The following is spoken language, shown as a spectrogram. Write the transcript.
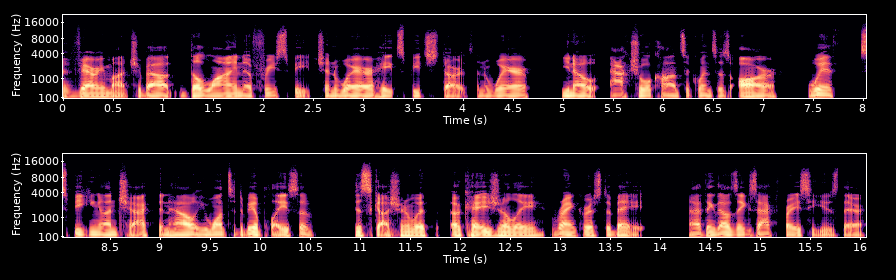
very much about the line of free speech and where hate speech starts and where, you know, actual consequences are with speaking unchecked and how he wants it to be a place of discussion with occasionally rancorous debate. And I think that was the exact phrase he used there.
